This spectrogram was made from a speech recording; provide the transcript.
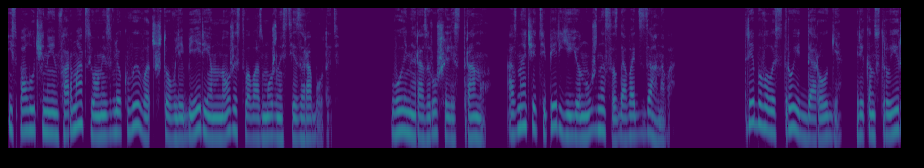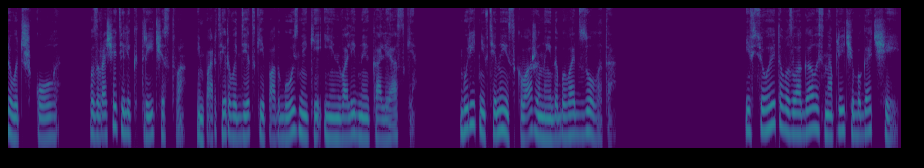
Из полученной информации он извлек вывод, что в Либерии множество возможностей заработать. Войны разрушили страну, а значит, теперь ее нужно создавать заново. Требовалось строить дороги, реконструировать школы, возвращать электричество, импортировать детские подгузники и инвалидные коляски, бурить нефтяные скважины и добывать золото. И все это возлагалось на плечи богачей,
